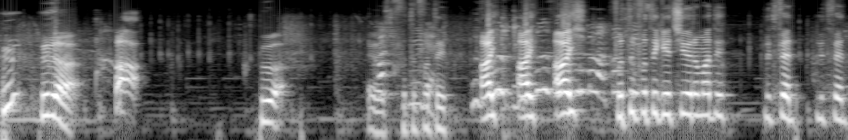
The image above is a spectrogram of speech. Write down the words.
Hıra. Ha. Hı. Evet Kaç fıtı böyle. fıtı. Ay ay ay. Fıtı fıtı geçiyorum hadi. Lütfen lütfen.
